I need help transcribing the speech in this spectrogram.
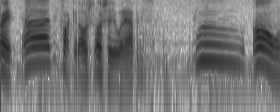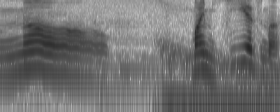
Alright, uh, fuck it, I'll, I'll show you what happens. Woo! Oh no! My miasma!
